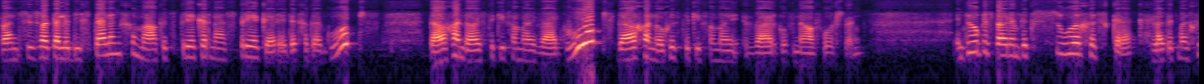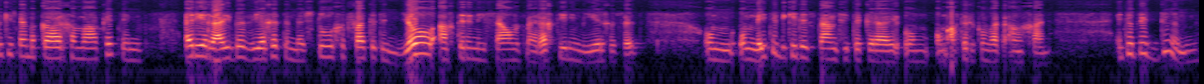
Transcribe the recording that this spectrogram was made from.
want soos wat hulle die stellings gemaak het spreker na spreker het ek gedink, "Oeps, daar gaan daai stukkie van my werk. Oeps, daar gaan nog 'n stukkie van my werk of navorsing." En toe op 'n stadium het ek so geskrik dat ek my goedjies bymekaar gemaak het en uit die ry beweeg het en my stoel gevat het en heel agter in die sel met my rug teen die muur gesit om om net 'n bietjie distansie te kry om om agter te kom wat aangaan. En dit het doen.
